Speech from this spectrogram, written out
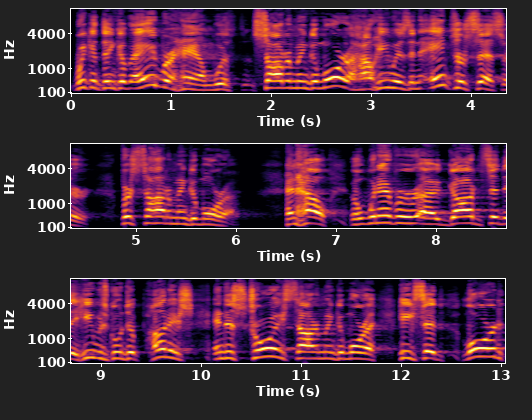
We could think of Abraham with Sodom and Gomorrah, how he was an intercessor for Sodom and Gomorrah. And how uh, whenever uh, God said that he was going to punish and destroy Sodom and Gomorrah, he said, Lord,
